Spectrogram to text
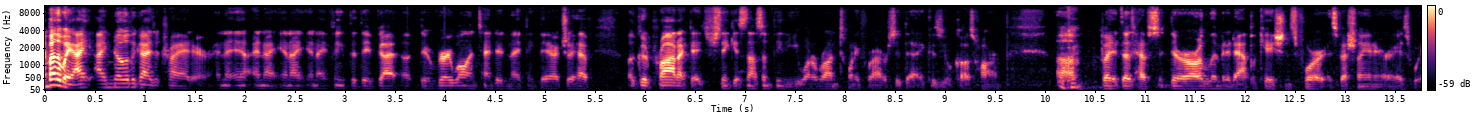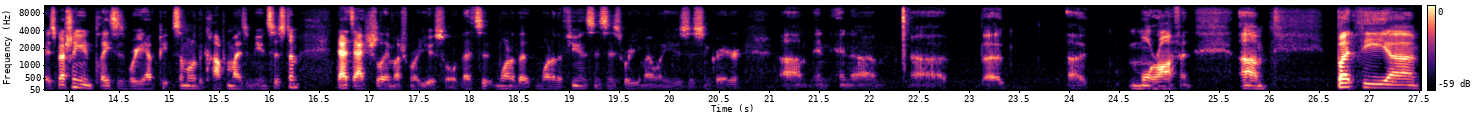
and by the way, I, I know the guys at Triad Air, and, and I and I and I think that they've got uh, they're very well intended, and I think they actually have a good product. I just think it's not something that you want to run 24 hours a day because you'll cause harm. Okay. Um, but it does have there are limited applications for it, especially in areas, where, especially in places where you have someone with a compromised immune system. That's actually much more useful. That's one of the one of the few instances where you might want to use this in greater um, and, and um, uh, uh, uh, more often. Um, but the um,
